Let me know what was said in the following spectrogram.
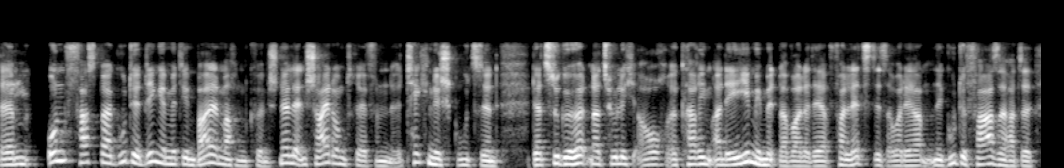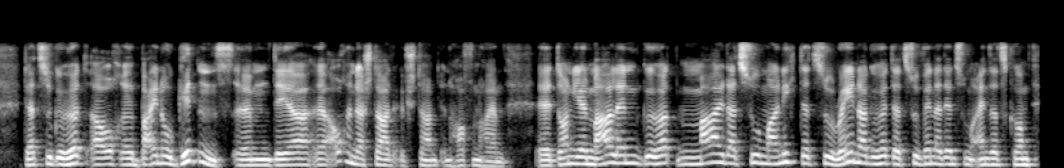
ähm, unfassbar gute Dinge mit dem Ball machen können, schnelle Entscheidungen treffen, äh, technisch gut sind. Dazu gehört natürlich auch äh, Karim Adeyemi mittlerweile, der verletzt ist, aber der eine gute Phase hatte. Dazu gehört auch äh, Bino Gittens, ähm, der äh, auch in der Startelf stand in Hoffenheim. Äh, Daniel Marlen gehört mal dazu, mal nicht dazu. Rainer gehört dazu, wenn er denn zum Einsatz kommt.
